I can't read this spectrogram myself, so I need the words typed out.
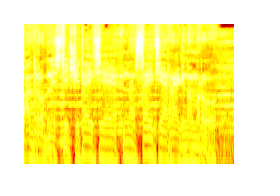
Подробности читайте на сайте Regnum.ru.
